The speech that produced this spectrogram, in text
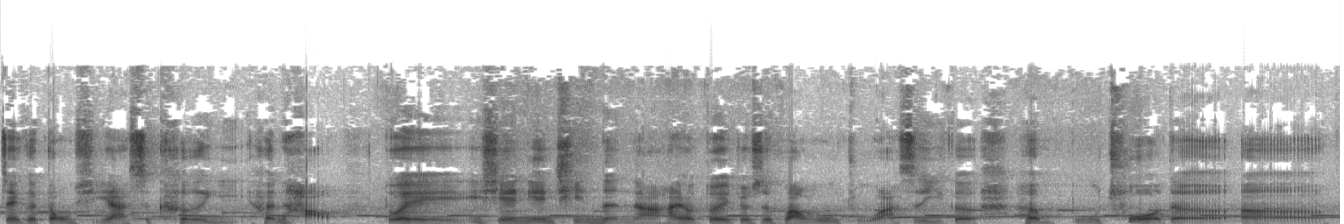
这个东西啊是可以很好，对一些年轻人啊，还有对就是换屋主啊，是一个很不错的呃。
